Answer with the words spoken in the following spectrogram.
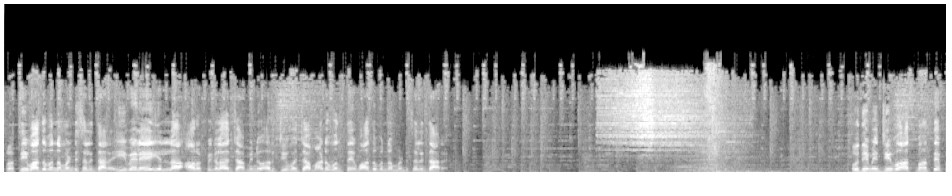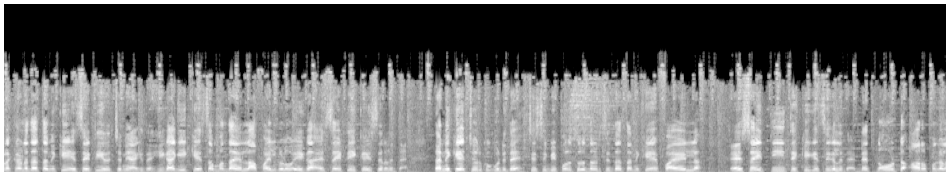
ಪ್ರತಿ ವಾದವನ್ನ ಮಂಡಿಸಲಿದ್ದಾರೆ. ಈ ವೇಳೆ ಎಲ್ಲ ಆರೋಪಿಗಳ ಜಾಮೀನು ಅರ್ಜಿ ವಜಾ ಮಾಡುವಂತೆ ವಾದವನ್ನ ಮಂಡಿಸಲಿದ್ದಾರೆ. ಉದ್ಯಮಿ ಜೀವ ಆತ್ಮಹತ್ಯೆ ಪ್ರಕರಣದ ತನಿಖೆ ಎಸ್ಐಟಿ ರಚನೆಯಾಗಿದೆ. ಹೀಗಾಗಿ ಕೇಸ್ ಸಂಬಂಧ ಎಲ್ಲಾ ಫೈಲ್ಗಳು ಈಗ ಎಸ್ಐಟಿ ಕೈ ಸೇರಲಿದೆ. ತನಿಖೆ ಚುರುಕುಗೊಂಡಿದೆ. ಸಿಸಿಬಿ ಪೊಲೀಸರು ನಡೆಸಿದ್ದ ತನಿಖೆ ಫೈಲ್ ಎಸ್ಐಟಿ ತೆಕ್ಕೆಗೆ ಸಿಗಲಿದೆ. ಡೆತ್ ನೋಟ್ ಆರೋಪಗಳ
